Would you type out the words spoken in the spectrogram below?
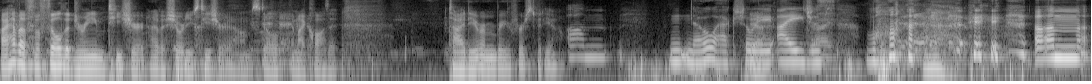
I have a Fulfill the Dream T-shirt. I have a Shorties T-shirt at home, still in my closet. Ty, do you remember your first video? Um, no, actually, Yeah. I just um,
